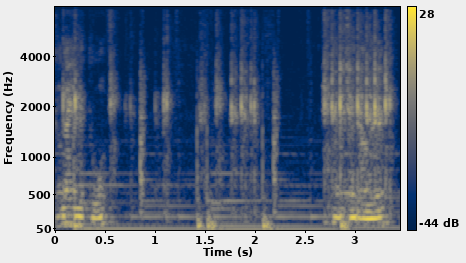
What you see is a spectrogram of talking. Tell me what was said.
Dodajmy tu. Naciągamy.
